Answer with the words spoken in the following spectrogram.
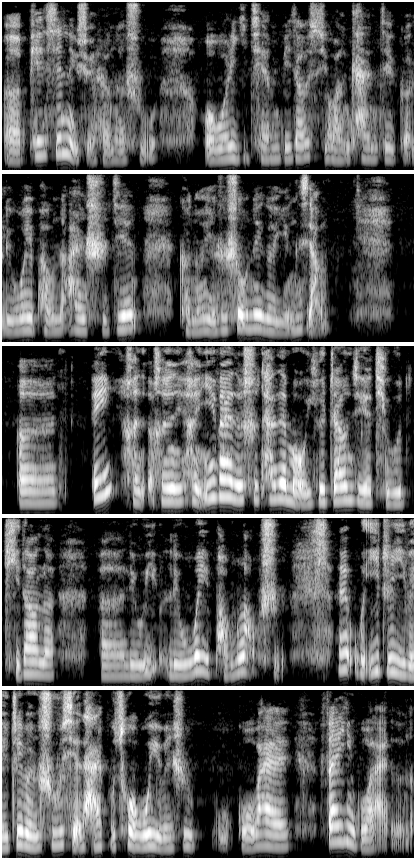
呃偏心理学上的书。我我以前比较喜欢看这个刘卫鹏的《按时间》，可能也是受那个影响。呃，哎，很很很意外的是，他在某一个章节提提到了。呃，刘刘卫鹏老师，哎，我一直以为这本书写的还不错，我以为是国外翻译过来的呢。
